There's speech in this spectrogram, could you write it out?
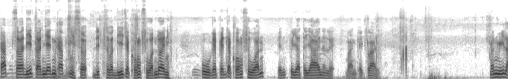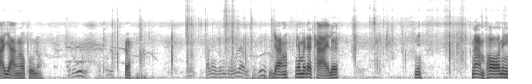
ครับสวัสดีตอนเย็นครับนี่สวัสดีสวัสดีเจ้าของสวนด้วยนี่ปู่แกเป็นเจ้าของสวน เป็นปุยาตายายนั่นแหละบ้านใกล้ๆมันมีหลายอย่างเนาะปู่เนาะดูเออทางนี้มึงดูแล้วมันสิยังยังไม่ได้ถ่ายเลย นี่น้ำพอนี่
